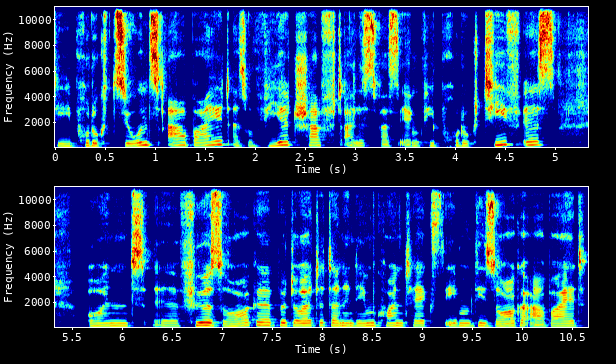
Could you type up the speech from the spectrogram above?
die Produktionsarbeit, also Wirtschaft, alles, was irgendwie produktiv ist. Und, äh, Fürsorge bedeutet dann in dem Kontext eben die Sorgearbeit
